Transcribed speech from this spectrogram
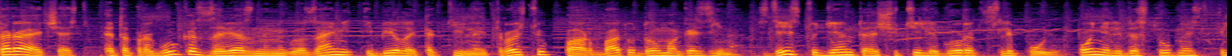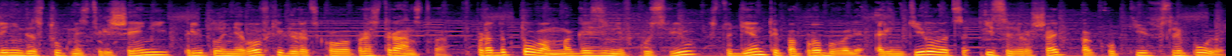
Вторая часть – это прогулка с завязанными глазами и белой тактильной тростью по Арбату до магазина. Здесь студенты ощутили город вслепую, поняли доступность или недоступность решений при планировке городского пространства. В продуктовом магазине «Вкусвилл» студенты попробовали ориентироваться и совершать покупки вслепую.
